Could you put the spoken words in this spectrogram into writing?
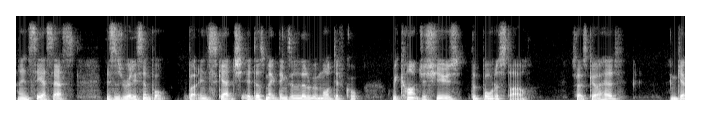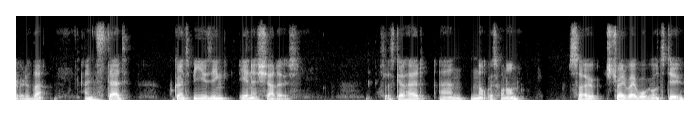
And in CSS, this is really simple. But in Sketch, it does make things a little bit more difficult. We can't just use the border style. So let's go ahead and get rid of that. And instead, we're going to be using inner shadows. So let's go ahead and knock this one on. So straight away, what we want to do,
